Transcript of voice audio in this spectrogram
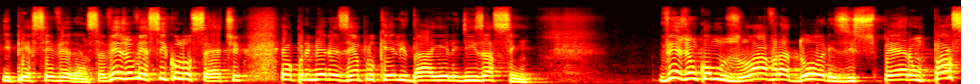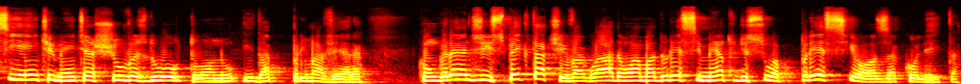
e perseverança. Veja o versículo 7, é o primeiro exemplo que ele dá e ele diz assim: Vejam como os lavradores esperam pacientemente as chuvas do outono e da primavera. Com grande expectativa, aguardam o amadurecimento de sua preciosa colheita.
